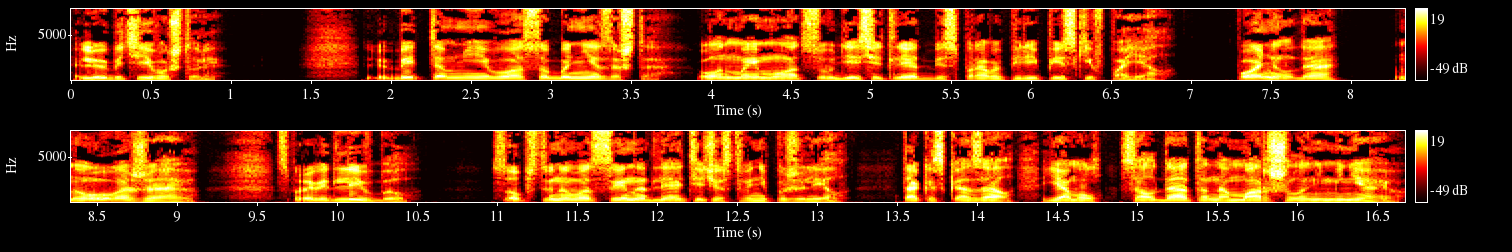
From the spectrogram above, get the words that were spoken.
«Любите его, что ли?» «Любить-то мне его особо не за что. Он моему отцу десять лет без права переписки впаял. Понял, да? Ну, уважаю. Справедлив был. Собственного сына для отечества не пожалел. Так и сказал, я, мол, солдата на маршала не меняю.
